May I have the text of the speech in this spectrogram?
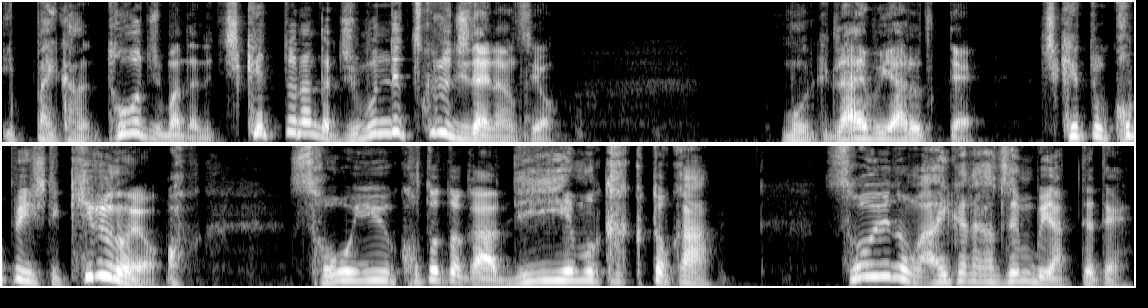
いっぱい考え当時まだねチケットなんか自分で作る時代なんですよ。もうライブやるって。チケットコピーして切るのよ。そういうこととか DM 書くとかそういうのも相方が全部やってて。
